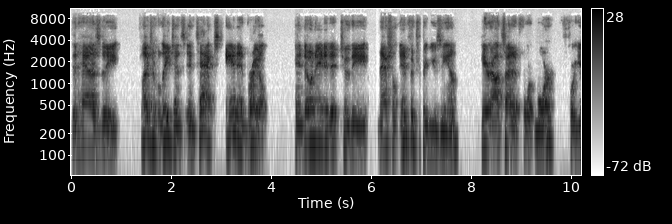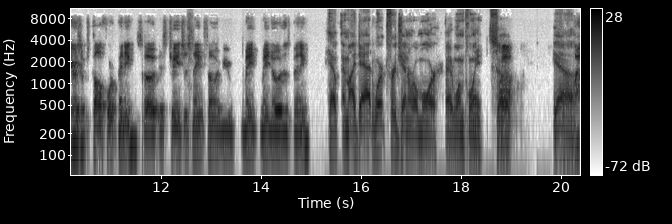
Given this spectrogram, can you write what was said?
that has the Pledge of Allegiance in text and in Braille and donated it to the National Infantry Museum here outside of Fort Moore. For years, it was called Fort Benning, so it's changed its name. Some of you may may know it as Benning. Yep, and my dad worked for General Moore at one point. So, wow. yeah, my,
